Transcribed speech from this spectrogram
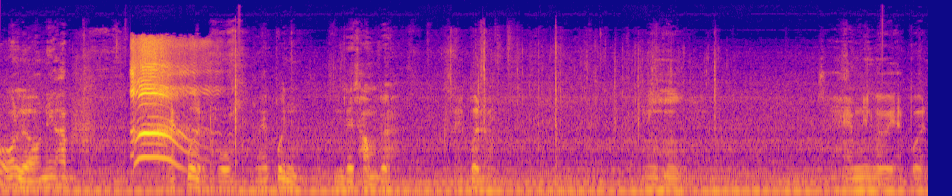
ๆเหลือนี่ครับ เปิลครับผมแอปเปิลมันได้ทำด้วยแอปเปิลนี่แฮมนี่เลยแอปเปิล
